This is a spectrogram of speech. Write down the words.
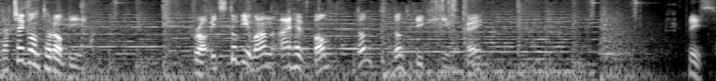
Dlaczego on to robi? Bro, it's 2v1, I have bomb, don't, don't pick him, okay? Please.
